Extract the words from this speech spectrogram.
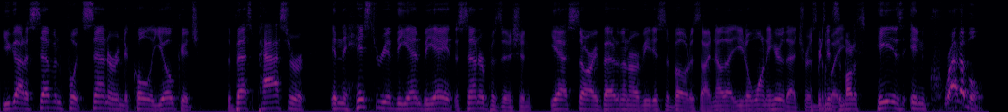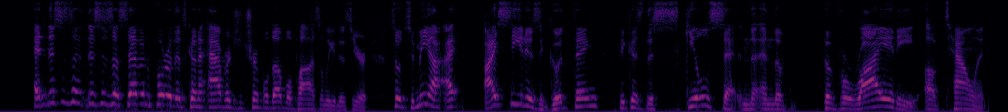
You got a 7-foot center in Nikola Jokic, the best passer in the history of the NBA at the center position. Yeah, sorry, better than Arvydas Sabonis. I know that you don't want to hear that, Tristan. Arvydas Sabonis. he is incredible. And this is a this is a seven footer that's going to average a triple double possibly this year. So to me, I, I see it as a good thing because the skill set and the and the the variety of talent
